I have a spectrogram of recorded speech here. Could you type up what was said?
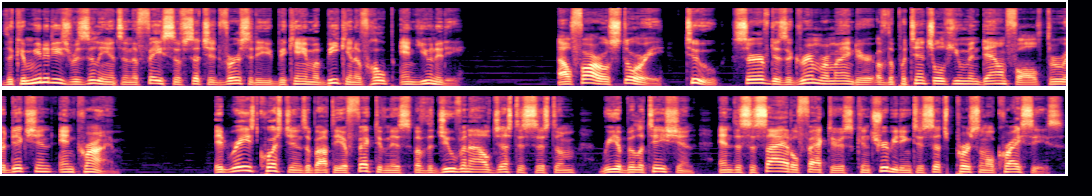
The community's resilience in the face of such adversity became a beacon of hope and unity. Alfaro's story, too, served as a grim reminder of the potential human downfall through addiction and crime. It raised questions about the effectiveness of the juvenile justice system, rehabilitation, and the societal factors contributing to such personal crises.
